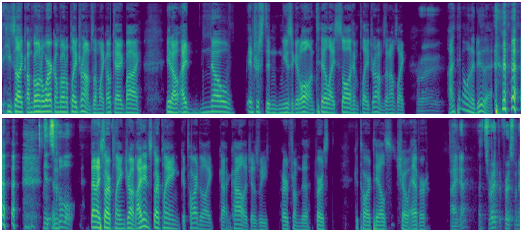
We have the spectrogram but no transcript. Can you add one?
He's like, I'm going to work. I'm going to play drums. I'm like, okay, bye. You know, I no interest in music at all until I saw him play drums, and I was like, Right. I think I want to do that. It's And cool. then I started playing drums. I didn't start playing guitar till I got in college, as we heard from the first Guitar Tales show ever. I know. That's right. The first one.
